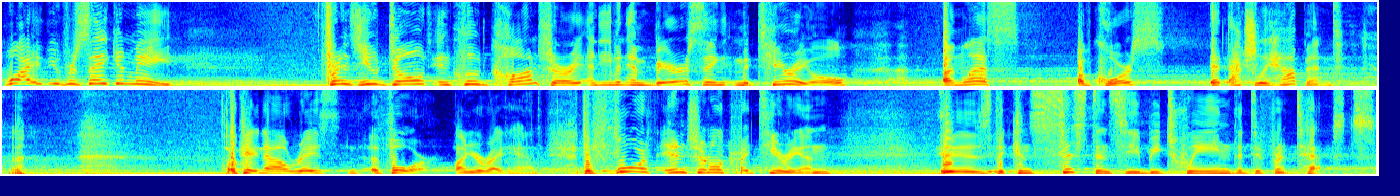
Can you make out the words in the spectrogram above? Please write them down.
why have you forsaken me? Friends, you don't include contrary and even embarrassing material unless, of course, it actually happened. okay, now raise uh, four on your right hand. The fourth internal criterion is the consistency between the different texts.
